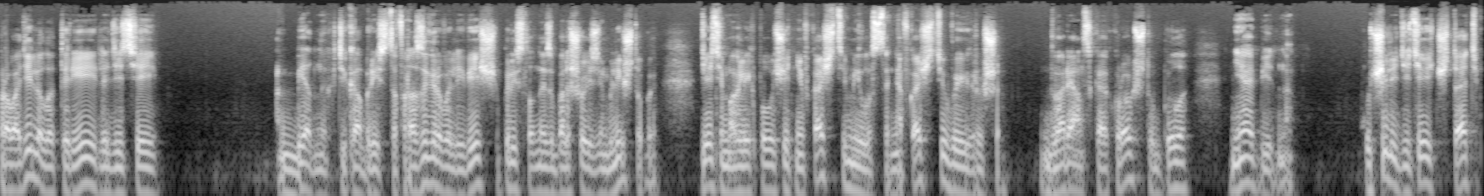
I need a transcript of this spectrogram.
проводили лотереи для детей, бедных декабристов, разыгрывали вещи, присланные с большой земли, чтобы дети могли их получить не в качестве милостыни, а в качестве выигрыша. Дворянская кровь, чтобы было не обидно. Учили детей читать,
